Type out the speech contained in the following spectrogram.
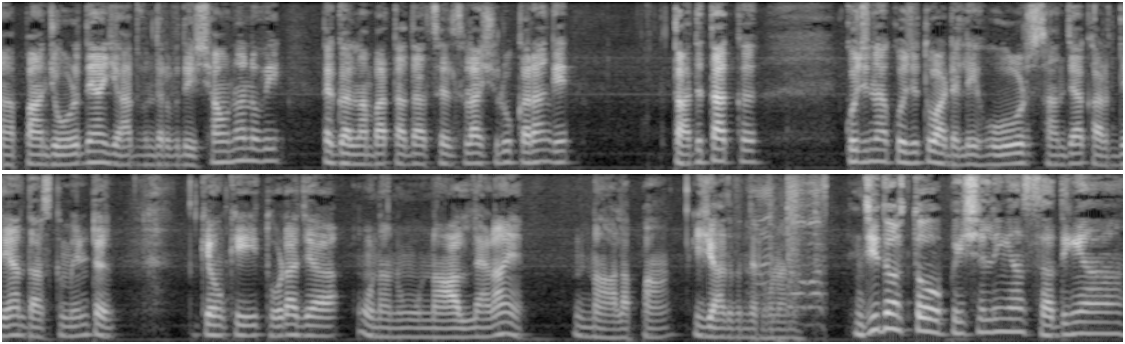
ਆਪਾਂ ਜੋੜਦੇ ਆਂ ਯਾਦਵੰਦਰ ਵਿਦੇਸ਼ਾ ਉਹਨਾਂ ਨੂੰ ਵੀ ਤੇ ਗੱਲਾਂ ਬਾਤਾਂ ਦਾ ਸਿਲਸਿਲਾ ਸ਼ੁਰੂ ਕਰਾਂਗੇ। ਤਦ ਤੱਕ ਕੁਝ ਨਾ ਕੁਝ ਤੁਹਾਡੇ ਲਈ ਹੋਰ ਸਾਂਝਾ ਕਰਦੇ ਆਂ 10 ਮਿੰਟ ਕਿਉਂਕਿ ਥੋੜਾ ਜਿਹਾ ਉਹਨਾਂ ਨੂੰ ਨਾਲ ਲੈਣਾ ਹੈ, ਨਾਲ ਆਪਾਂ ਯਾਦਵੰਦਰ ਹੋਣਾ ਨੇ। ਜੀ ਦੋਸਤੋ, ਪਿਛਲੀਆਂ ਸਦੀਆਂ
